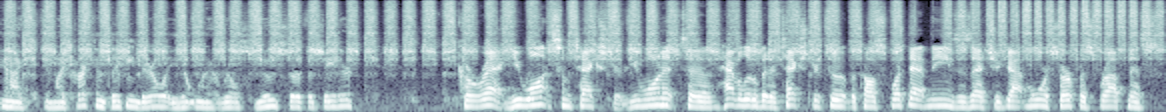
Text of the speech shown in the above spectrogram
And I, am I correct in thinking, Daryl, that you don't want a real smooth surface either? Correct. You want some texture. You want it to have a little bit of texture to it because what that means is that you've got more surface roughness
